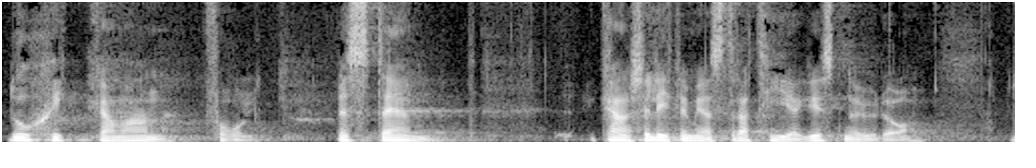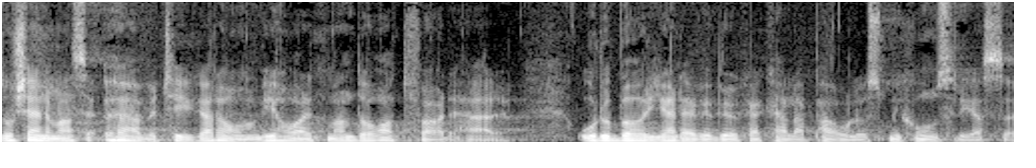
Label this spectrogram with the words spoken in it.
då skickar man folk bestämt Kanske lite mer strategiskt nu då. Då känner man sig övertygad om vi har ett mandat för det här. Och då börjar det vi brukar kalla Paulus missionsresor.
